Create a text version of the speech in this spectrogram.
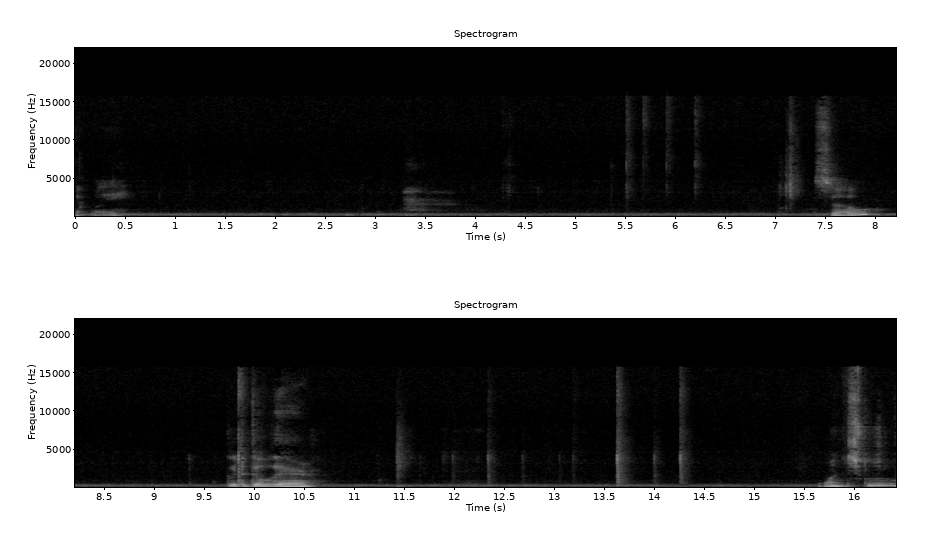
That way. So, good to go there. One screw.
